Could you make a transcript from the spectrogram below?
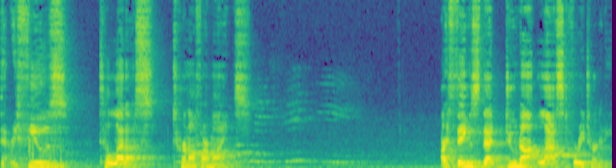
that refuse to let us turn off our minds are things that do not last for eternity.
